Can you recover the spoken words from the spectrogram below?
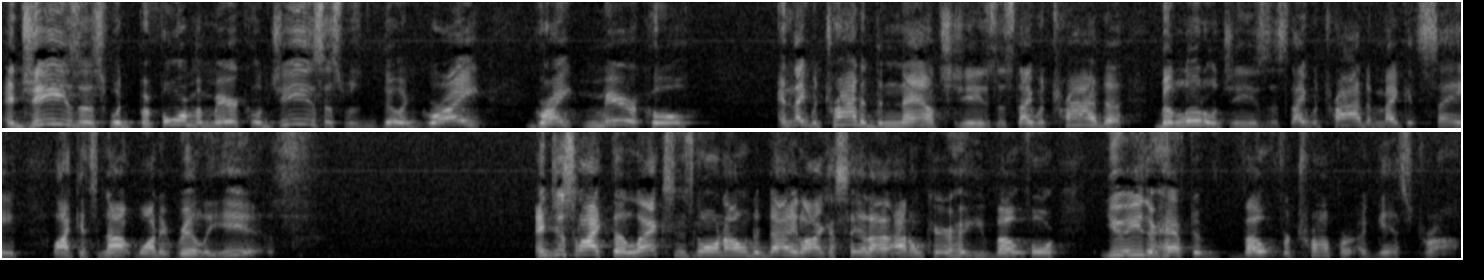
And Jesus would perform a miracle. Jesus was doing great, great miracle. And they would try to denounce Jesus. They would try to belittle Jesus. They would try to make it seem like it's not what it really is. And just like the elections going on today, like I said, I, I don't care who you vote for, you either have to vote for Trump or against Trump.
